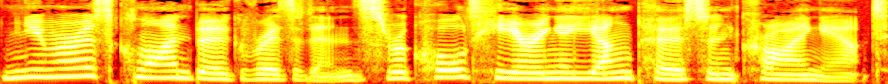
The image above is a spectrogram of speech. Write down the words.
Numerous Kleinburg residents recalled hearing a young person crying out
